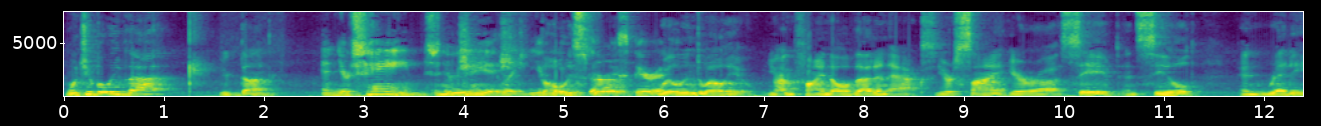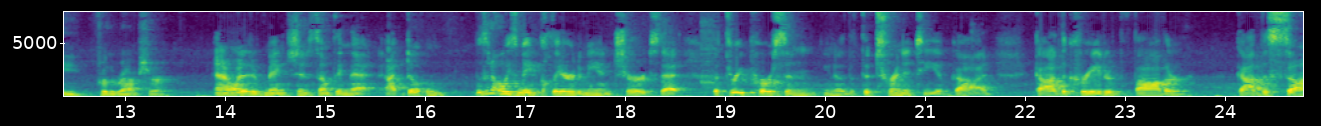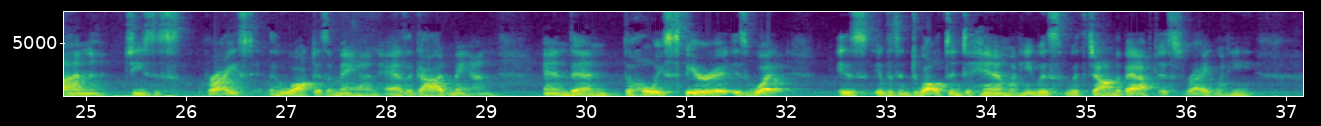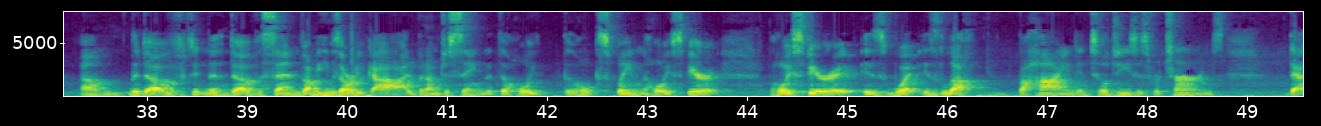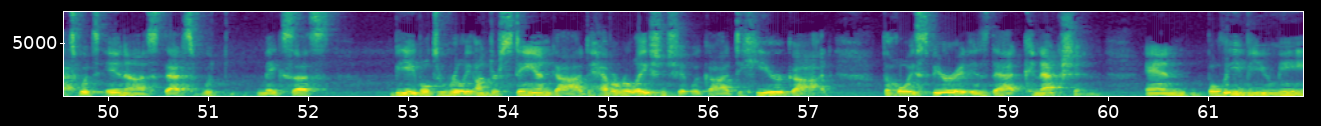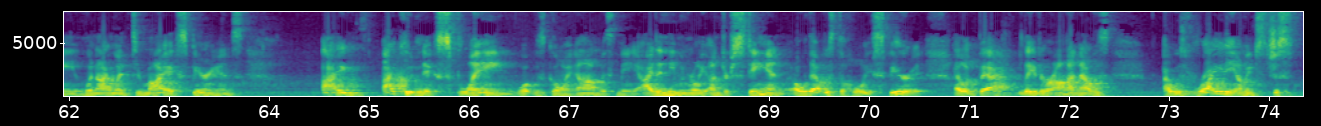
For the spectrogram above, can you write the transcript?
Once you believe that, you're done and you're changed and you're immediately. Changed. You, the, Holy Spirit, the Holy Spirit will indwell you. You can find all of that in Acts. You're signed, you're uh, saved and sealed and ready for the rapture. And I wanted to mention something that I don't wasn't always made clear to me in church that the three person, you know, the, the Trinity of God, God the Creator, the Father, God the Son, Jesus Christ, who walked as a man, as a God man, and then the Holy Spirit is what is it was indwelt into him when he was with John the Baptist, right? When he um, the dove didn't the dove ascend? I mean, he was already God, but I'm just saying that the holy the whole explaining the Holy Spirit. The Holy Spirit is what is left behind until Jesus returns. That's what's in us. That's what makes us be able to really understand God, to have a relationship with God, to hear God. The Holy Spirit is that connection. And believe you me, when I went through my experience, I I couldn't explain what was going on with me. I didn't even really understand. Oh, that was the Holy Spirit. I look back later on. I was I was writing. I mean, it's just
